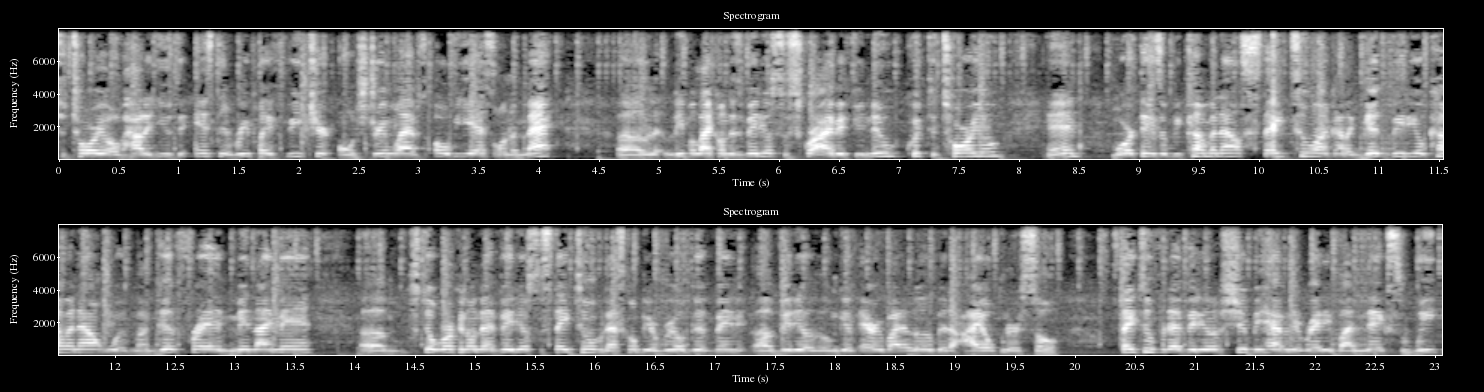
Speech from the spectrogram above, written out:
tutorial of how to use the instant replay feature on Streamlabs OBS on the Mac, uh, leave a like on this video, subscribe if you're new, quick tutorial, and more things will be coming out. Stay tuned, I got a good video coming out with my good friend Midnight Man. Um, still working on that video, so stay tuned. That's going to be a real good uh, video. It's going to give everybody a little bit of eye-opener, so stay tuned for that video. Should be having it ready by next week.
